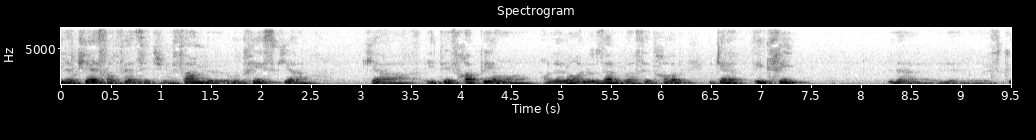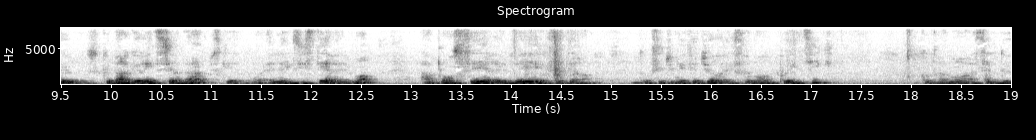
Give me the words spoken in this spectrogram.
la pièce, en fait, c'est une femme euh, autrice qui a, qui a été frappée en, en, allant à Lausanne voir cette robe et qui a écrit la, la, ce, que, ce, que, Marguerite Sirvin, puisqu'elle a existé réellement, a pensé, rêvé, etc. Donc c'est une écriture extrêmement poétique contrairement à celle de...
